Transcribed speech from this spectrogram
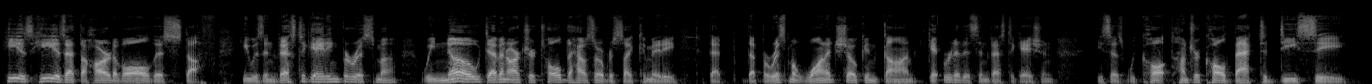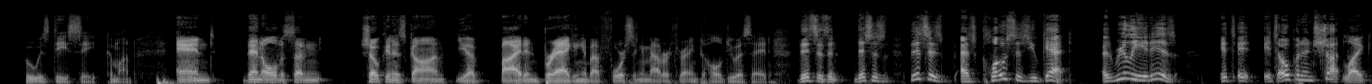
he is he is at the heart of all this stuff. He was investigating Burisma. We know Devon Archer told the House Oversight Committee that that Burisma wanted Shokin gone. Get rid of this investigation. He says we called Hunter called back to D.C. Who is D.C. Come on, and then all of a sudden. Shokin is gone. You have Biden bragging about forcing him out or threatening to hold U.S. aid. This is an, this is this is as close as you get. Uh, Really, it is. It's it, it's open and shut. Like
